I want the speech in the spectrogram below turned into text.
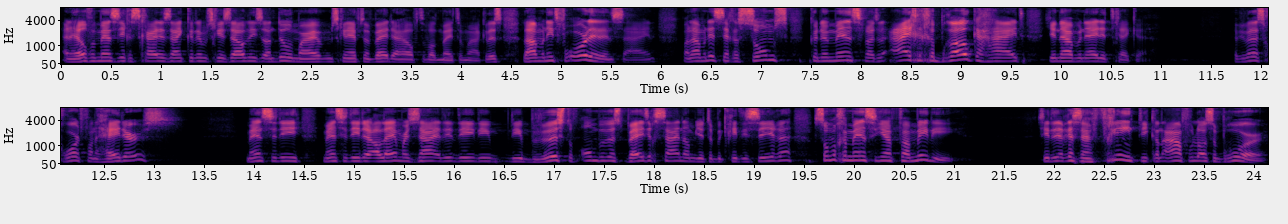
En heel veel mensen die gescheiden zijn, kunnen er misschien zelf niets aan doen, maar misschien heeft een wederhelft er wat mee te maken. Dus laat me niet veroordelend zijn, maar laat me dit zeggen, soms kunnen mensen vanuit hun eigen gebrokenheid je naar beneden trekken. Heb je wel eens gehoord van haters? Mensen die, mensen die er alleen maar zijn, die, die, die, die bewust of onbewust bezig zijn om je te bekritiseren. Sommige mensen in je familie Zie er is een vriend die kan aanvoelen als een broer.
